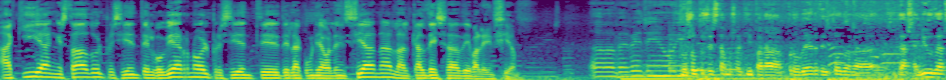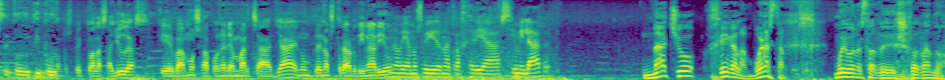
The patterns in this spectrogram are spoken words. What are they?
Aquí han estado el presidente del gobierno, el presidente de la Comunidad Valenciana, la alcaldesa de Valencia. Nosotros estamos aquí para proveer de todas las ayudas, de todo tipo. Con respecto a las ayudas que vamos a poner en marcha ya en un pleno extraordinario. No habíamos vivido una tragedia similar. Nacho G. Galán, buenas tardes. Muy buenas tardes, Fernando.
